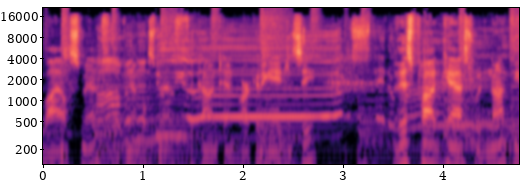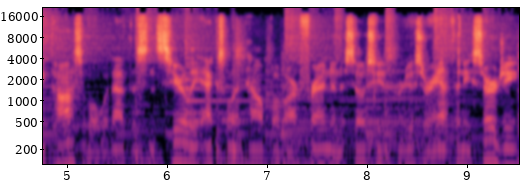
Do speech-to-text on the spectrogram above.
Lyle Smith of Nymblesmith, the content marketing agency. This podcast would not be possible without the sincerely excellent help of our friend and associate producer Anthony Sergi,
